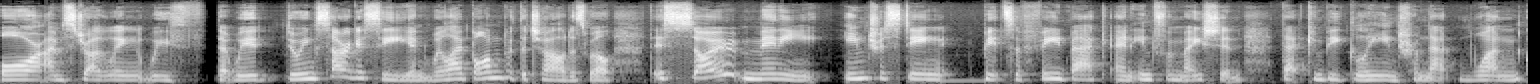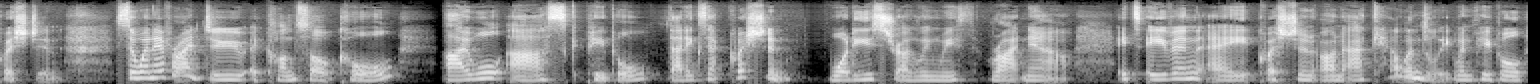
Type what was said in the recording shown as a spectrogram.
or I'm struggling with that we're doing surrogacy and will I bond with the child as well? There's so many interesting bits of feedback and information that can be gleaned from that one question. So, whenever I do a consult call, I will ask people that exact question. What are you struggling with right now? It's even a question on our Calendly when people,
